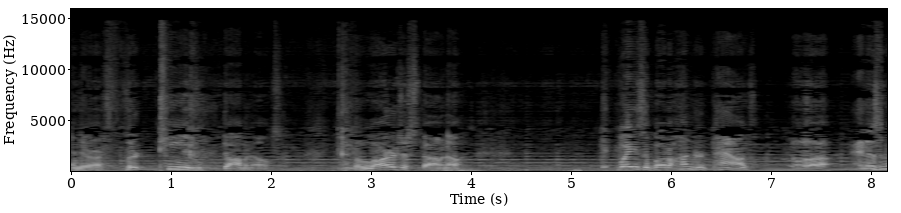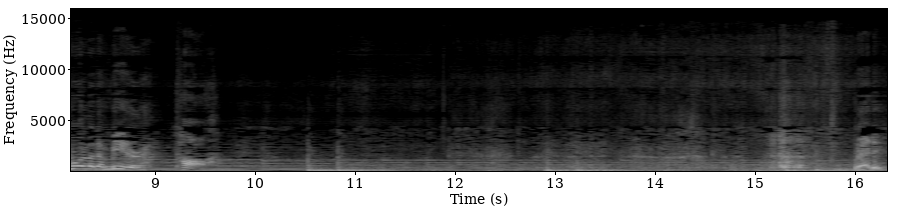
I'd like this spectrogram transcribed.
And there are 13 dominoes. And the largest domino, it weighs about 100 pounds uh, and is more than a meter tall. Ready?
